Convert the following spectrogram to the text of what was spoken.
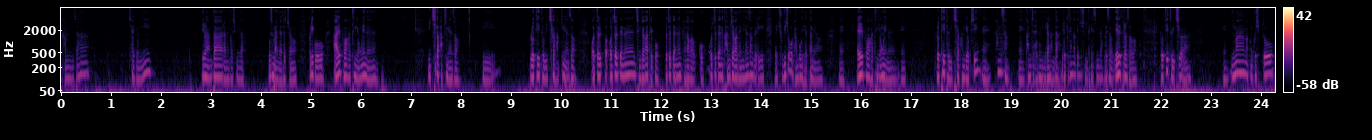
감자 작용이 일어난다라는 것입니다. 무슨 말인지 아셨죠? 그리고 R 부하 같은 경우에는 위치가 바뀌면서 이 로테이터 위치가 바뀌면서 어떨 어쩔 때는 증자가 되고 어쩔 때는 변화가 없고 어쩔 때는 감자가 되는 현상들이 예, 주기적으로 반복이 됐다면 예, L 부하 같은 경우에는 예, 로테이터 위치와 관계없이 예, 항상 예, 감자 작용이 일어난다 이렇게 생각해 주시면 되겠습니다. 그래서 예를 들어서 로테이터 위치가 예, 이마만큼 90도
